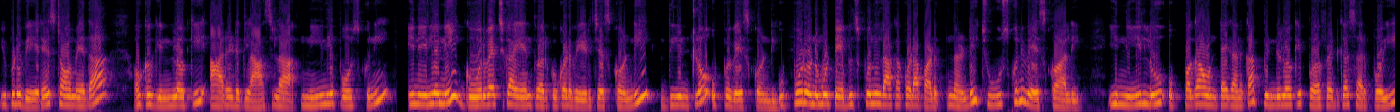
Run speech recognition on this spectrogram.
ఇప్పుడు వేరే స్టవ్ మీద ఒక గిన్నెలోకి ఆరేడు గ్లాసుల నీళ్ళు పోసుకుని ఈ నీళ్ళని గోరువెచ్చగా అయ్యేంత వరకు కూడా వేడి చేసుకోండి. దీంట్లో ఉప్పు వేసుకోండి. ఉప్పు రెండు మూడు టేబుల్ స్పూన్ల దాకా కూడా పడుతుందండి. చూసుకుని వేసుకోవాలి. ఈ నీళ్ళు ఉప్పగా ఉంటే గనక పిండిలోకి పర్ఫెక్ట్గా సరిపోయి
